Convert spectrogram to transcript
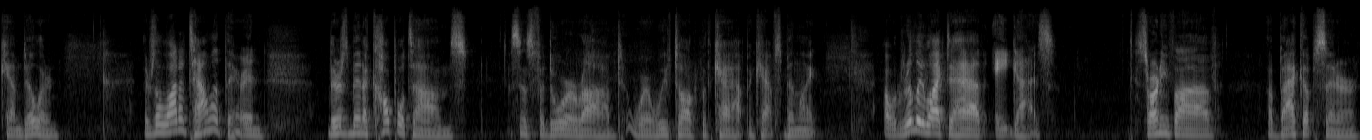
Cam Dillard, there's a lot of talent there. And there's been a couple times since Fedora arrived where we've talked with Cap, and Cap's been like, I would really like to have eight guys starting five, a backup center,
